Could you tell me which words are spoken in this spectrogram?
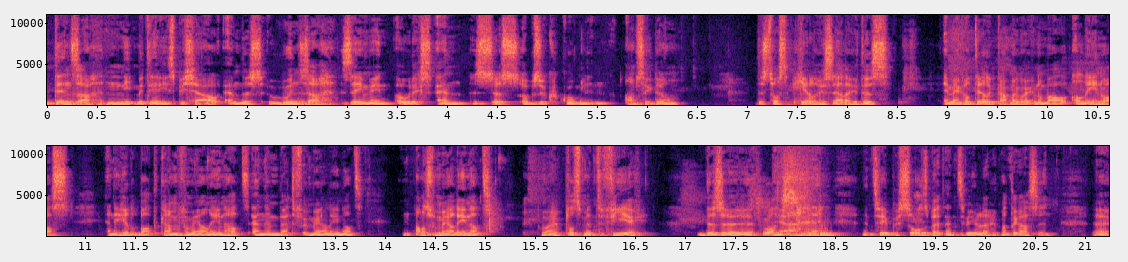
Dinsdag niet meteen iets speciaal. En dus woensdag zijn mijn ouders en zus op bezoek gekomen in Amsterdam. Dus het was heel gezellig. Dus in mijn hotelkamer waar ik normaal alleen was, en de hele badkamer voor mij alleen had, en een bed voor mij alleen had, en alles voor mij alleen had, waren we plots met de vier. Dus eh ja, een tweepersoonsbed en twee luchtmatrassen. Eh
